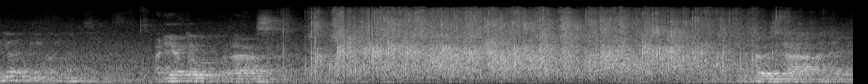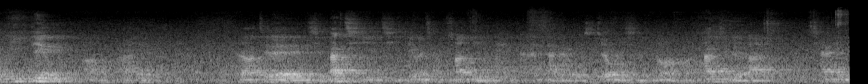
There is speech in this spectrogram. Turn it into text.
るようにお祈りしますありがとうございます。多谢咱的议长哦，啊，然后这个新北市市长的参选人，咱大家有这种的承诺，哦，当一个来，请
